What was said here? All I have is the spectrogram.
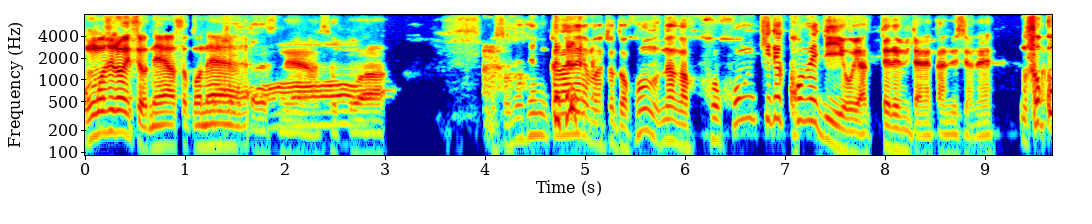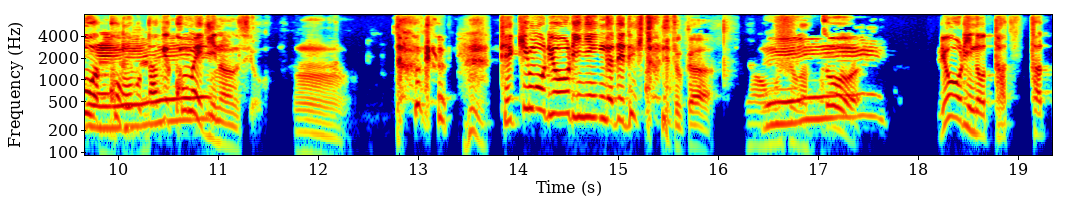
面白いですよね、あそこね面白かった。ですね、あそこは。その辺からね、まあちょっと本、なんかほ本気でコメディをやってるみたいな感じですよね。そこはこうだけコメディなんですよ。うん。敵も料理人が出てきたりとか、いや、面白かった。そう料理のた、た、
